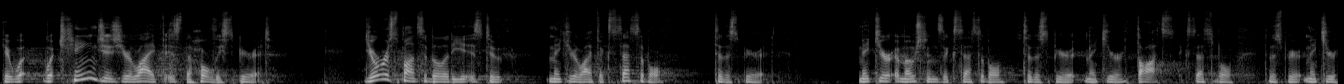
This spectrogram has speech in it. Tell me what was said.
Okay, what, what changes your life is the Holy Spirit. Your responsibility is to make your life accessible to the Spirit. Make your emotions accessible to the Spirit. Make your thoughts accessible to the Spirit. Make your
